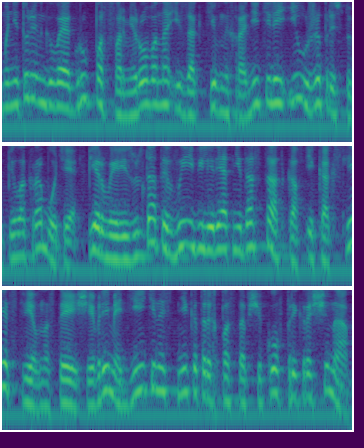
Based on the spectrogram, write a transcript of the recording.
Мониторинговая группа сформирована из активных родителей и уже приступила к работе. Первые результаты выявили ряд недостатков и, как следствие, в настоящее время деятельность некоторых поставщиков прекращена.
